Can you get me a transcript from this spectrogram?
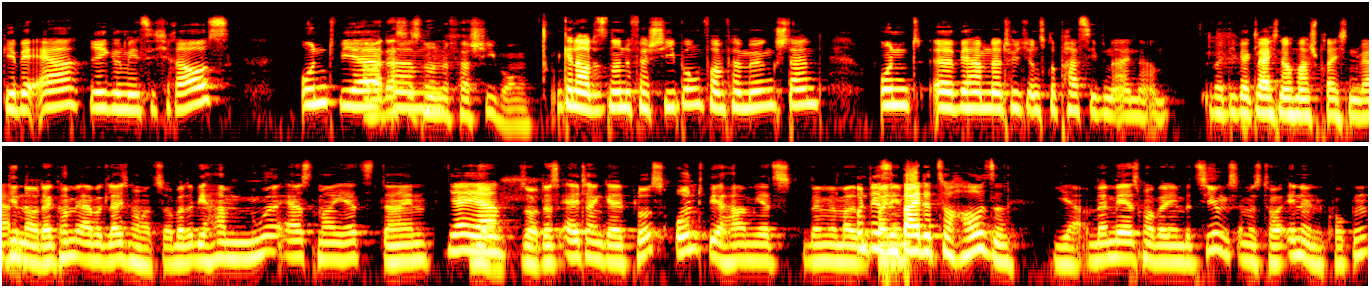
GBR regelmäßig raus. Und wir. aber das ist ähm, nur eine Verschiebung. Genau, das ist nur eine Verschiebung vom Vermögensstand. Und äh, wir haben natürlich unsere passiven Einnahmen, über die wir gleich nochmal sprechen werden. Genau, da kommen wir aber gleich nochmal zu. Aber wir haben nur erstmal jetzt dein. Ja, ja. So, das Elterngeld plus. Und wir haben jetzt, wenn wir mal. Und wir sind beide zu Hause. Ja, und wenn wir jetzt mal bei den BeziehungsinvestorInnen gucken,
